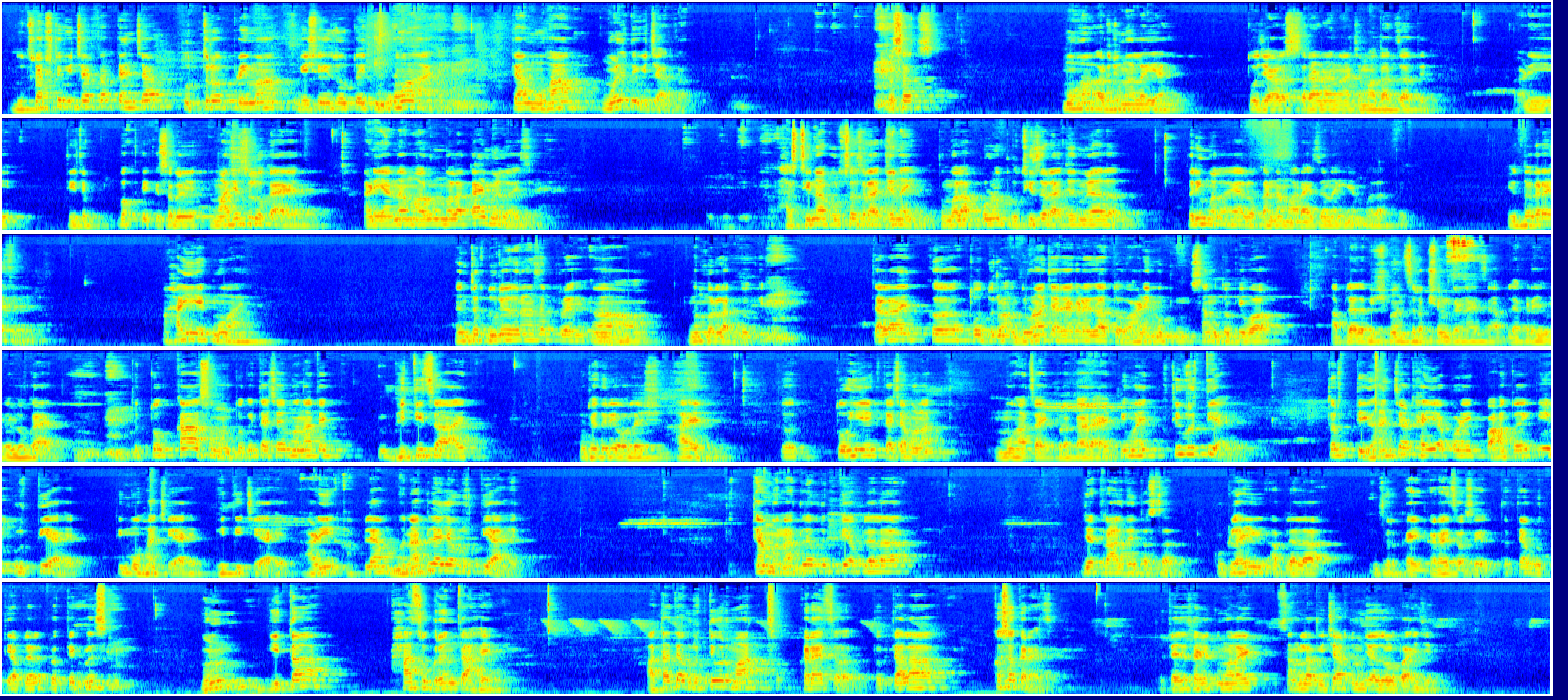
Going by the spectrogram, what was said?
धृतराष्ट्र विचारतात त्यांच्या पुत्र प्रेमाविषयी जो तो एक मोह आहे त्या मोहामुळे ते विचारतात. तसंच मोह अर्जुनालाही आहे. तो ज्यावेळेस रणांगणाच्या मधात जाते आणि तिथे बघते की सगळे माझेच लोक आहेत आणि यांना मारून मला काय मिळवायचं आहे हस्तिनापूरचंच राज्य नाही तर मला पूर्ण पृथ्वीचं राज्य मिळालं तरी मला या लोकांना मारायचं नाही आहे मला ते युद्ध करायचं. हाही एक मोह आहे. नंतर दुर्योधनाचा प्र नंबर लागतो की त्याला एक तो द्रो द्रोणाचार्याकडे जातो आणि मग सांगतो किंवा आपल्याला भीष्मांचं रक्षण करण्याचं आपल्याकडे एवढे लोक आहेत. तर तो का असं म्हणतो की त्याच्या मनात एक भीतीचा एक कुठेतरी अवलेश आहे. तर तोही एक त्याच्या मनात मोहाचा एक प्रकार आहे किंवा एक ती वृत्ती आहे. तर तिघांच्या ठाई आपण एक पाहतोय की एक वृत्ती आहे. ती मोहाची आहे भीतीची आहे आणि आपल्या मनातल्या ज्या वृत्ती आहेत त्या मनातल्या वृत्ती आपल्याला जे त्रास देत असतात कुठलाही आपल्याला जर काही करायचं असेल तर त्या वृत्ती आपल्याला प्रत्येक वेळेस म्हणून गीता हा जो ग्रंथ आहे आता त्या वृत्तीवर मात करायचं तर त्याला कसं करायचं? त्याच्यासाठी तुम्हाला एक चांगला विचार तुमच्याजवळ पाहिजे.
